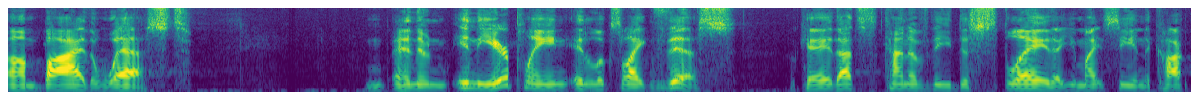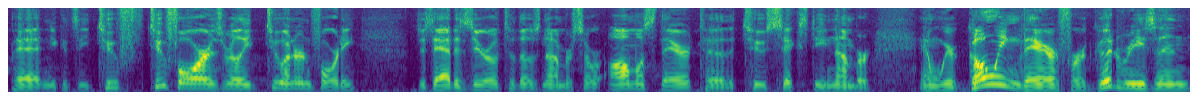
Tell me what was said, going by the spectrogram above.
um, by the west. And then in the airplane, it looks like this. Okay, that's kind of the display that you might see in the cockpit. And you can see two, two four is really 240. Just add a zero to those numbers. So we're almost there to the 260 number. And we're going there for a good reason.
